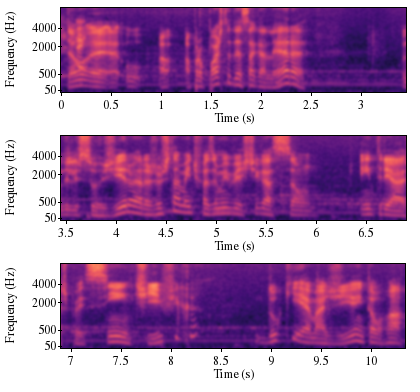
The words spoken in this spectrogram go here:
Então, é, o- a, a proposta dessa galera, quando eles surgiram, era justamente fazer uma investigação, entre aspas, científica do que é magia. Então, ah,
